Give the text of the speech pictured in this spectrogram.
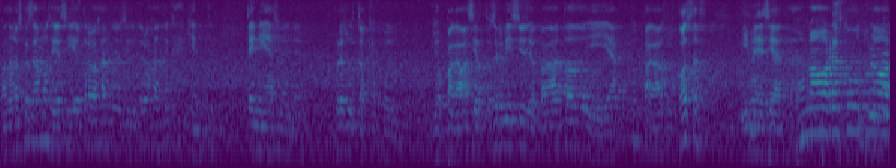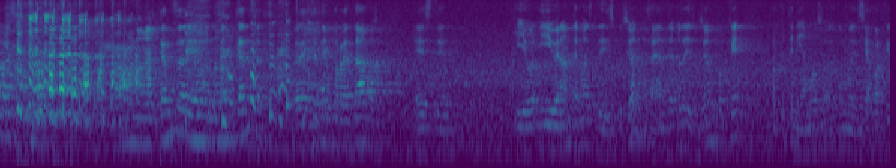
Cuando nos casamos, ella siguió trabajando, yo seguí trabajando y cada quien te- tenía su dinero. Resulta que pues yo pagaba ciertos servicios, yo pagaba todo y ella pues, pagaba sus cosas. Y me decía, "Ah, no ahorras tú, tú no ahorras. no, no me alcanza, yo, no me alcanza. Pero en ese tiempo rentábamos. Este, y, yo, y eran temas de discusión, o sea, eran temas de discusión. ¿Por qué? Porque teníamos, como decía Jorge,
